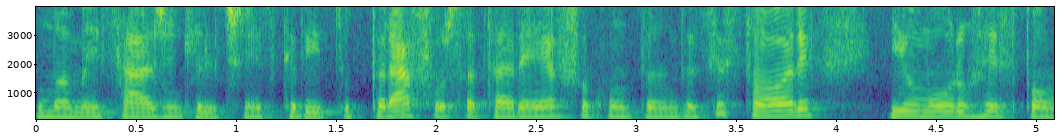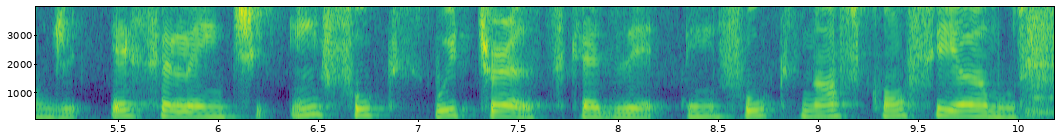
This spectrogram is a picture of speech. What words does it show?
uma mensagem que ele tinha escrito para a Força Tarefa contando essa história e o Moro responde: "Excelente, in Fux we trust", quer dizer, em Fux nós confiamos.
